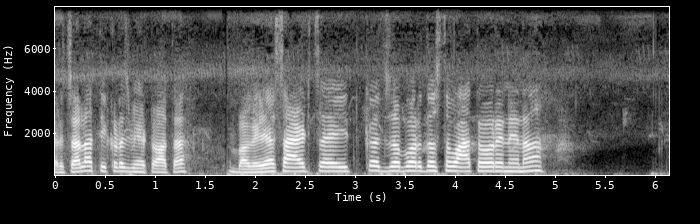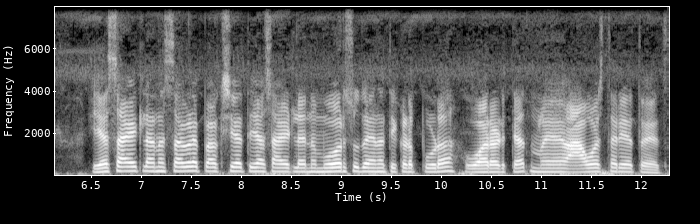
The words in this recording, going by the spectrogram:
तर चला तिकडंच भेटू आता. बघा या साईडचं इतकं जबरदस्त वातावरण आहे ना. या साईडला ना सगळे पक्षी आहेत या साईडला ना मोर सुद्धा आहे ना तिकडं पुढं वरडतात मग आवाज तर येतोयच.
